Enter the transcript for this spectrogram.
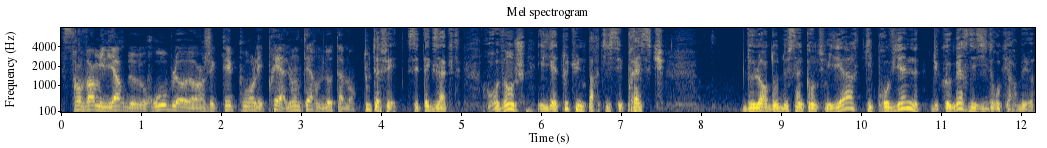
120 milliards de roubles euh, injectés pour les prêts à long terme notamment. Tout à fait, c'est exact. En revanche, il y a toute une partie, c'est presque de l'ordre de 50 milliards qui proviennent du commerce des hydrocarbures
